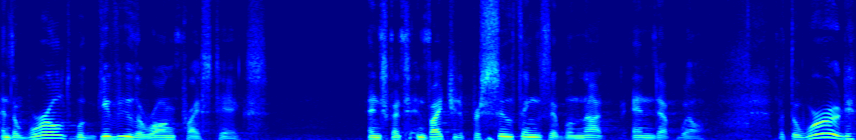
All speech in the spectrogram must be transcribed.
and the world will give you the wrong price tags. And it's going to invite you to pursue things that will not end up well. But the Word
